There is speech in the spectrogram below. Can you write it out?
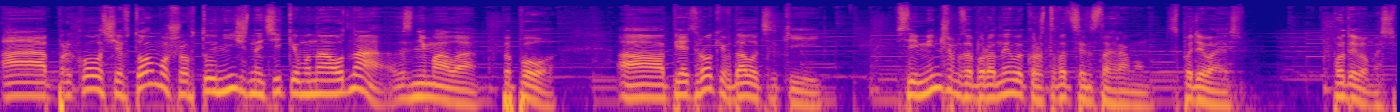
А прикол ще в тому, що в ту ніч не тільки вона одна знімала ППО, а 5 років дали тільки їй. Всім іншим заборонили користуватися інстаграмом. Сподіваюсь. Подивимось.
